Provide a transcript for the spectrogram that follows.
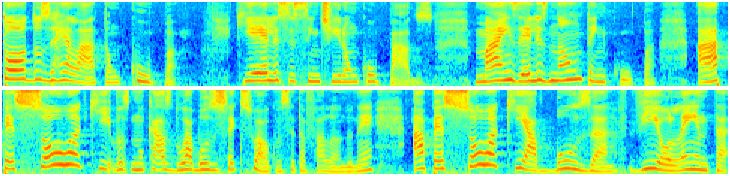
todos relatam culpa que eles se sentiram culpados. Mas eles não têm culpa. A pessoa que, no caso do abuso sexual que você está falando, né? A pessoa que abusa, violenta,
